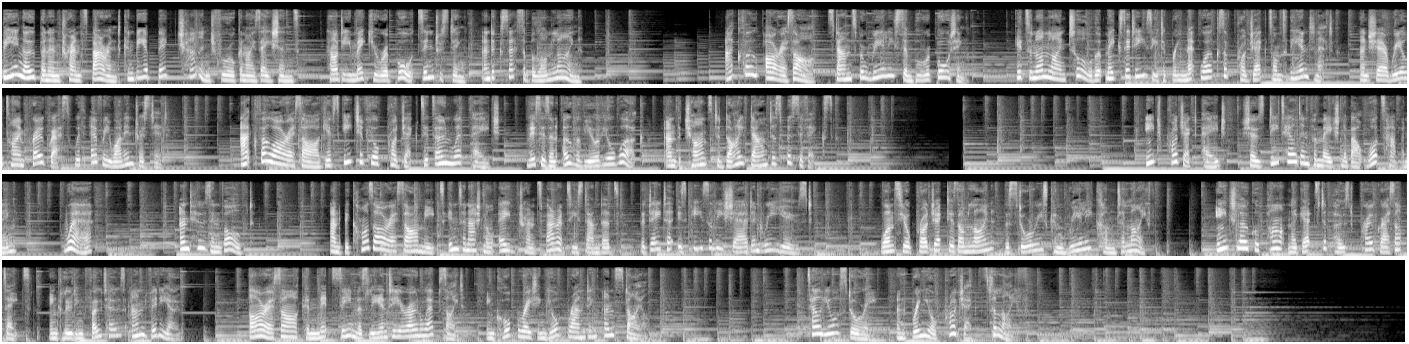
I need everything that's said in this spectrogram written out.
Being open and transparent can be a big challenge for organisations. How do you make your reports interesting and accessible online? Akvo RSR stands for Really Simple Reporting. It's an online tool that makes it easy to bring networks of projects onto the internet and share real-time progress with everyone interested. Akvo RSR gives each of your projects its own web page. This is an overview of your work and the chance to dive down to specifics. Each project page shows detailed information about what's happening, where, and who's involved. And because RSR meets international aid transparency standards, the data is easily shared and reused. Once your project is online, the stories can really come to life. Each local partner gets to post progress updates, including photos and video. RSR can knit seamlessly into your own website, incorporating your branding and style. Tell your story and bring your projects to life.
